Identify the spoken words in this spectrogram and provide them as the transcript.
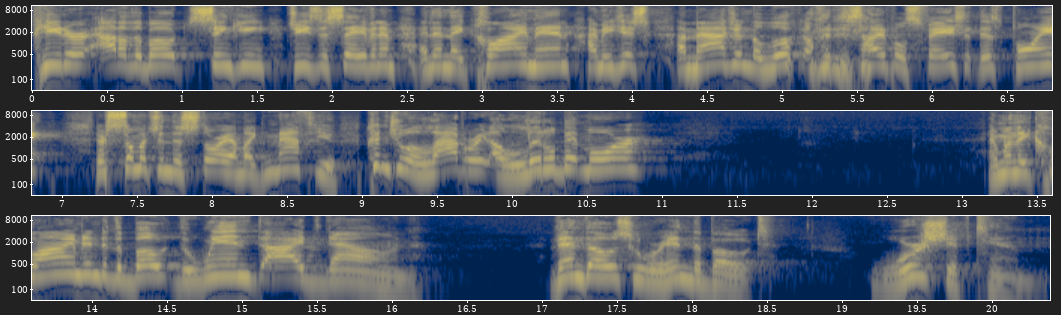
Peter out of the boat, sinking, Jesus saving him, and then they climb in. I mean, just imagine the look on the disciples' face at this point. There's so much in this story. I'm like, Matthew, couldn't you elaborate a little bit more? And when they climbed into the boat, the wind died down. Then those who were in the boat worshiped him,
